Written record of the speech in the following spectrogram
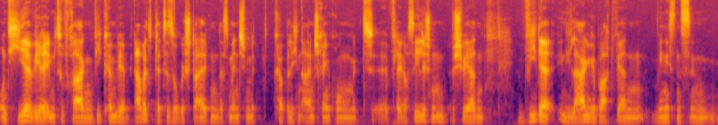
Und hier wäre eben zu fragen, wie können wir Arbeitsplätze so gestalten, dass Menschen mit körperlichen Einschränkungen, mit äh, vielleicht auch seelischen Beschwerden wieder in die Lage gebracht werden, wenigstens in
